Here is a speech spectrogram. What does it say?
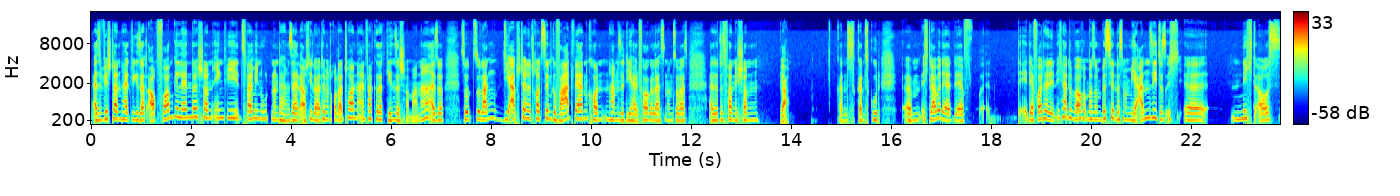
Also wir standen halt, wie gesagt, auch vorm Gelände schon irgendwie zwei Minuten und da haben sie halt auch die Leute mit Rollatoren einfach gesagt, gehen sie schon mal, ne? Also so, solange die Abstände trotzdem gewahrt werden konnten, haben sie die halt vorgelassen und sowas. Also das fand ich schon, ja, ganz, ganz gut. Ähm, ich glaube, der, der, der, Vorteil, den ich hatte, war auch immer so ein bisschen, dass man mir ansieht, dass ich äh, nicht aus,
